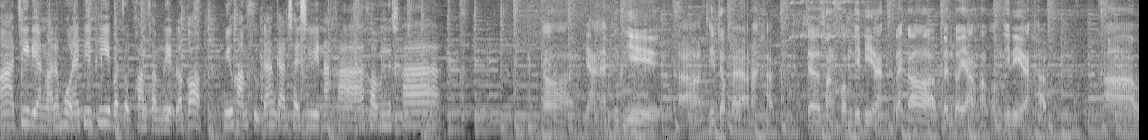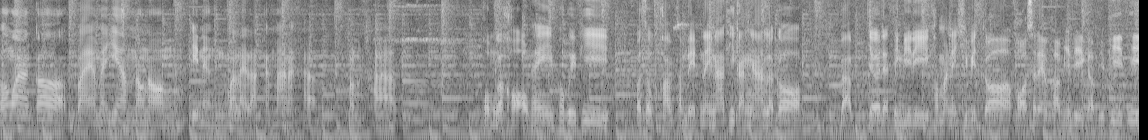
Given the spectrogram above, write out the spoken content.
มารถที่เรียนมาทั้งหมดให้พี่ๆประสบความสำเร็จ แล้วก็มีความสุขด้านการใช้ชีวิตนะคะขอบคุณค่ะก็อยากให้พี่ๆเอ่อที่จบไปแล้วนะครับ เจอสังคมที่ดีนะและก็เป็นตัวอย่างสังคมที่ดีนะครับว่างๆก็ไปมาเยี่ยมน้องๆปีหนึ่งวลัยลักกันมากนะครับขอบคุณครับ ผมก็ขอให้พวกพี่ๆประสบความสำเร็จในหน้าที่การงาน แล้วก็แบบเจอแต่สิ่งดีๆ เข้ามาในชีวิตก็ขอแสดงความยินดีกับพี่ๆที่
